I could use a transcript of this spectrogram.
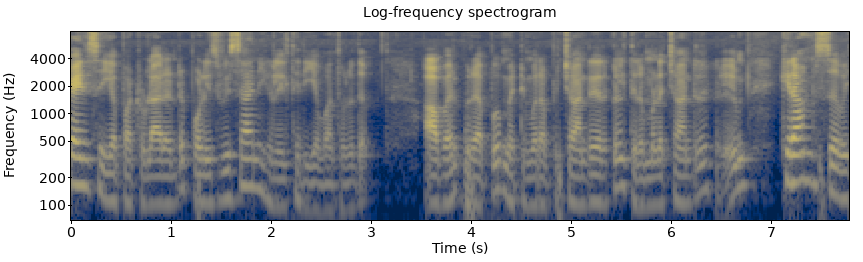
கைது செய்யப்பட்டுள்ளார் என்று போலீஸ் விசாரணைகளில் தெரிய வந்துள்ளது. அவர் பிறப்பு மற்றும் இறப்பு சான்றிதழ்கள் திருமணச் சான்றிதழ்கள் கிராம சேவை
